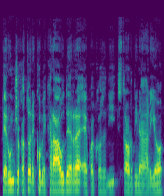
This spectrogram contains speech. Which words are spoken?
per un giocatore come Crowder è qualcosa di straordinario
